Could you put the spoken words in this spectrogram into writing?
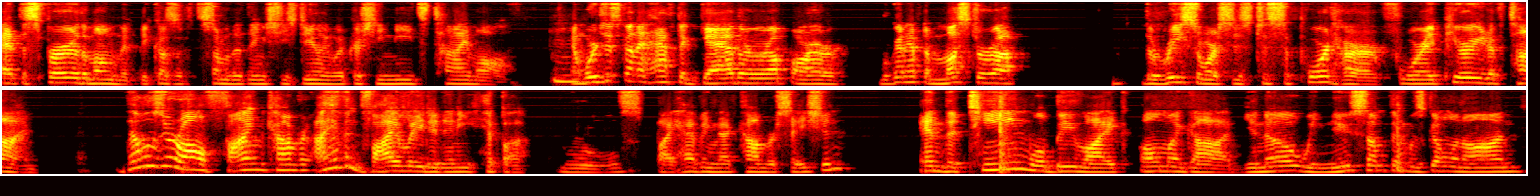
at the spur of the moment because of some of the things she's dealing with because she needs time off. Mm-hmm. And we're just going to have to gather up our, we're going to have to muster up the resources to support her for a period of time. Those are all fine conver- I haven't violated any HIPAA rules by having that conversation. And the team will be like, oh my God, you know, we knew something was going on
